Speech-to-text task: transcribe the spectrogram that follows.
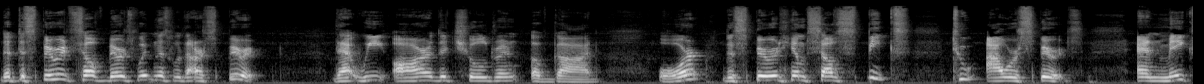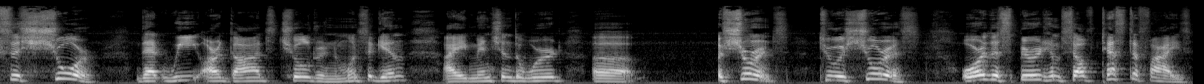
that the Spirit self bears witness with our spirit that we are the children of God, or the Spirit Himself speaks to our spirits and makes us sure that we are God's children. And once again, I mentioned the word uh, assurance to assure us, or the Spirit Himself testifies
